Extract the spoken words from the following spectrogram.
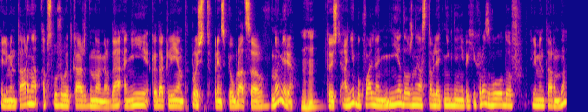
элементарно обслуживают каждый номер, да, они, когда клиент просит, в принципе, убраться в номере, то есть они буквально не должны оставлять нигде никаких разводов, элементарно, да?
